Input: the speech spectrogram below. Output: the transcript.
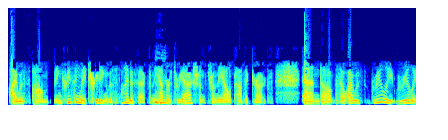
I was um, increasingly treating the side effects and the Mhm. adverse reactions from the allopathic drugs, and um, so I was really, really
